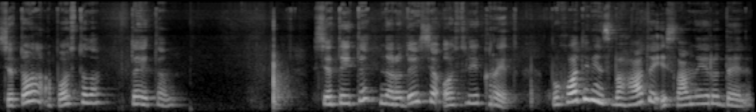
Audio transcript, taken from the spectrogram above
святого апостола Тита. Святий Тит народився в острові Крит. Походив він з багатої і славної родини,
